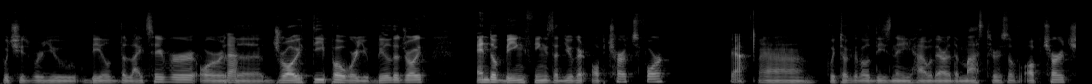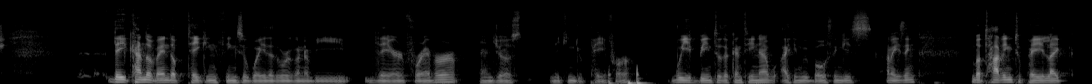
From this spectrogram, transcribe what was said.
which is where you build the lightsaber, or Yeah. the droid depot where you build the droid, end up being things that you get upcharged for. Yeah. Uh, we talked about Disney, how they are the masters of upcharge. They kind of end up taking things away that were going to be there forever and just making you pay for. We've been to the cantina. I think we both think it's amazing, but having to pay like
